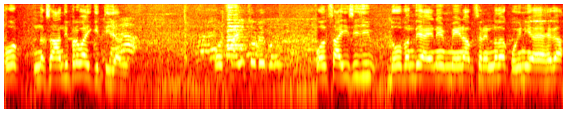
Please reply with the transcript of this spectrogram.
ਉਹ ਨੁਕਸਾਨ ਦੀ ਭਰਵਾਈ ਕੀਤੀ ਜਾਵੇ। ਪੁਲਿਸ ਆਈ ਤੁਹਾਡੇ ਕੋਲ? ਪੁਲਿਸ ਆਈ ਸੀ ਜੀ, ਦੋ ਬੰਦੇ ਆਏ ਨੇ ਮੇਨ ਅਫਸਰ ਇਹਨਾਂ ਦਾ ਕੋਈ ਨਹੀਂ ਆਇਆ ਹੈਗਾ।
